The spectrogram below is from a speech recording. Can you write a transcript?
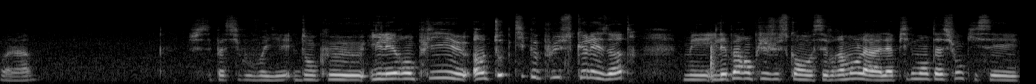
voilà, je sais pas si vous voyez. Donc euh, il est rempli euh, un tout petit peu plus que les autres, mais il n'est pas rempli jusqu'en haut. C'est vraiment la, pigmentation qui s'est,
